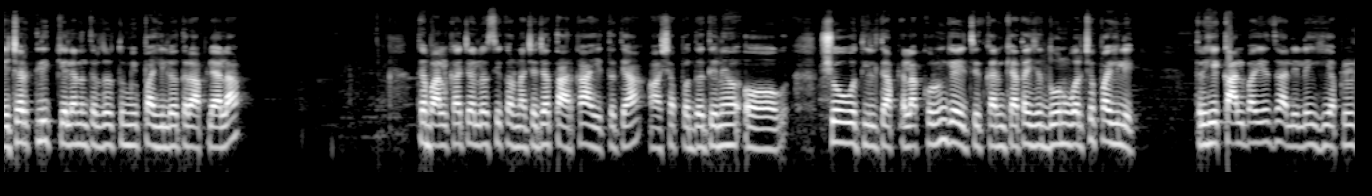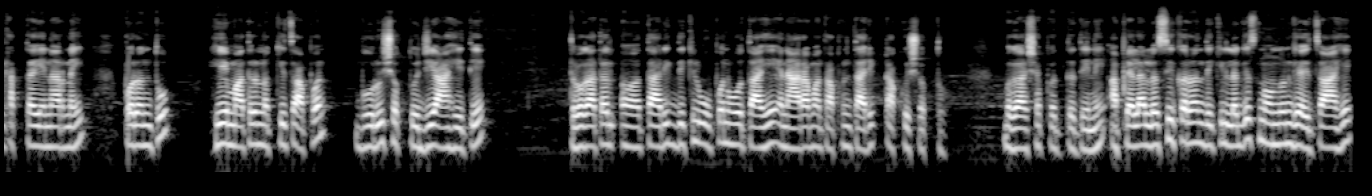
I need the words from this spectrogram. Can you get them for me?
याच्यावर क्लिक केल्यानंतर जर तुम्ही पाहिलं तर आपल्याला त्या बालकाच्या लसीकरणाच्या ज्या तारखा आहेत तर त्या अशा पद्धतीने शो होतील त्या आपल्याला करून घ्यायचे आहेत कारण की आता हे दोन वर्ष पाहिले तर हे कालबाह्य झालेले हे आपल्याला टाकता येणार नाही. परंतु हे मात्र नक्कीच आपण भरू शकतो जे आहे ते. तर बघा आता तारीख देखील ओपन होत आहे आणि आरामात आपण तारीख टाकू शकतो. बघा अशा पद्धतीने आपल्याला लसीकरण देखील लगेच नोंदून घ्यायचं आहे.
